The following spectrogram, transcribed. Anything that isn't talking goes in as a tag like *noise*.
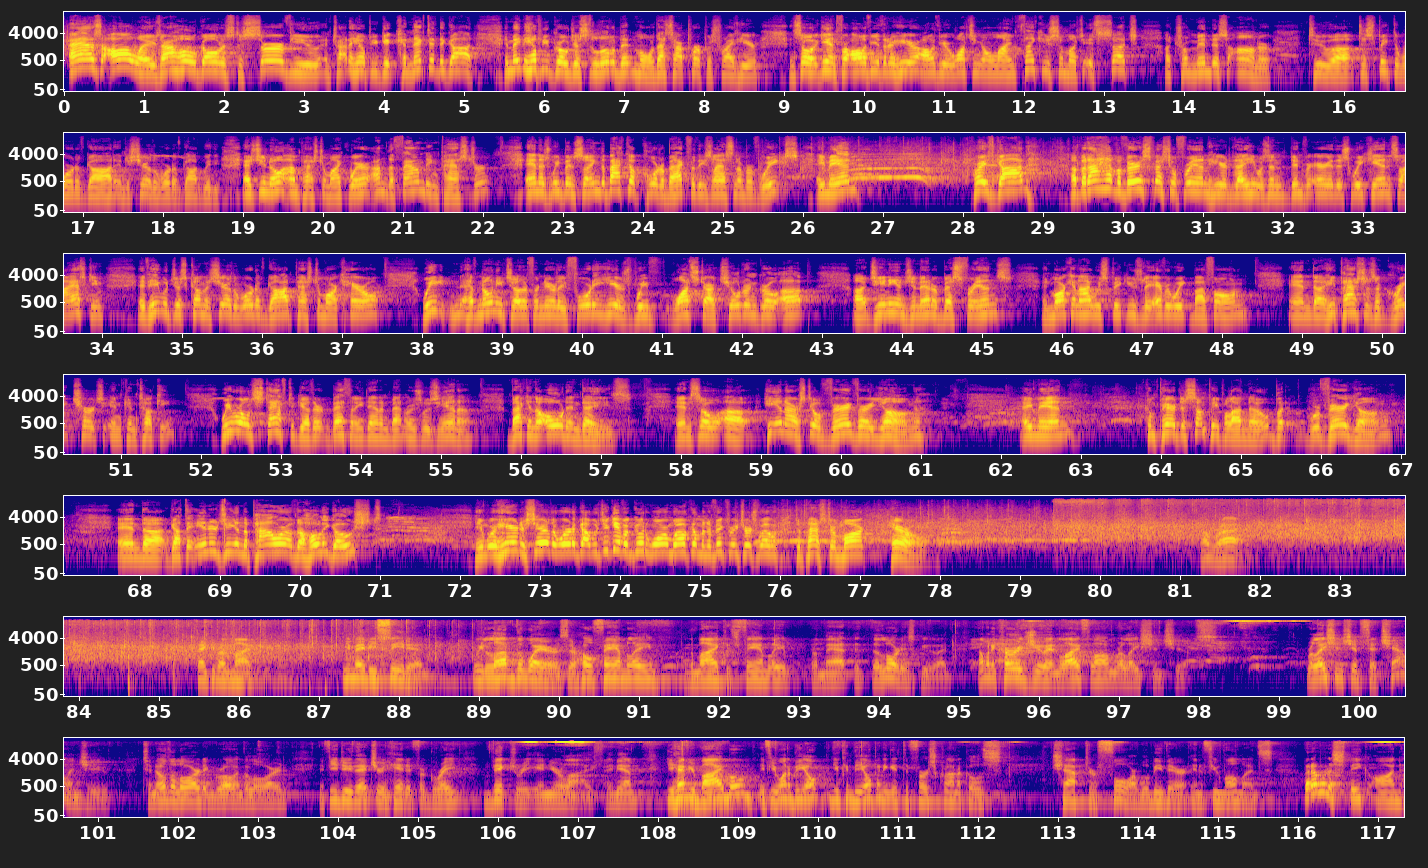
As always, our whole goal is to serve you and try to help you get connected to God and maybe help you grow just a little bit more. That's our purpose right here. And so, again, for all of you that are here, all of you are watching online, thank you so much. It's such a tremendous honor to, uh, to speak the Word of God and to share the Word of God with you. As you know, I'm Pastor Mike Ware. I'm the founding pastor. And as we've been saying, the backup quarterback for these last number of weeks. Amen. Praise God. Uh, but I have a very special friend here today. He was in Denver area this weekend, so I asked him if he would just come and share the Word of God, Pastor Mark Harrell. We have known each other for nearly 40 years. We've watched our children grow up. Uh, Jeannie and Jeanette are best friends. And Mark and I, we speak usually every week by phone. And uh, he pastors a great church in Kentucky. We were on staff together at Bethany down in Baton Rouge, Louisiana, back in the olden days. And so uh, he and I are still very, very young. Amen. Compared to some people I know, but we're very young. And uh, got the energy and the power of the Holy Ghost and we're here to share the Word of God. Would you give a good warm welcome and a Victory Church welcome to Pastor Mark Harrell? All right. Thank you, Brother Mike. You may be seated. We love the Wares, their whole family. The Mike, his family, from that. The Lord is good. I want to encourage you in lifelong relationships. Relationships that challenge you to know the Lord and grow in the Lord. If you do that, you're headed for great victory in your life. Amen. Do you have your Bible? If you want to be, op- you can be opening it to First Chronicles chapter 4. We'll be there in a few moments. But I want to speak on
